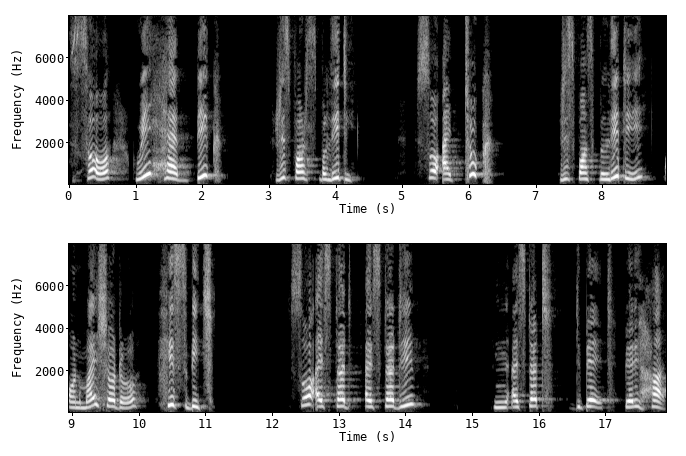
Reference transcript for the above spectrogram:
So we had big responsibility. So I took responsibility on my shoulder, his speech. So I stud, I study, mm, I study debate very hard.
